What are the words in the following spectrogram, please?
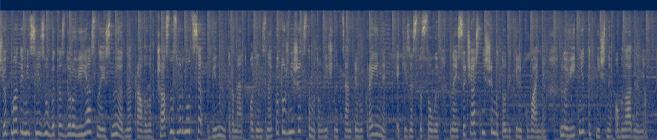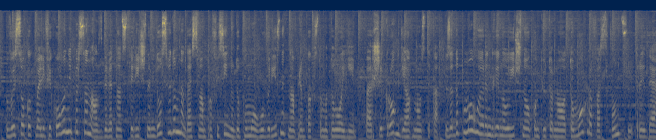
Щоб мати міцні зуби та здорові ясно, існує одне правило: вчасно звернутися в Інтермет, один з найпотужніших стоматологічних центрів України, який застосовує найсучасніші методики лікування, новітнє технічне обладнання. Висококваліфікований персонал з 19-річним досвідом надасть вам професійну допомогу в різних напрямках стоматології. Перший крок діагностика за допомогою рентгенологічного комп'ютерного томографа з функцією 3D.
